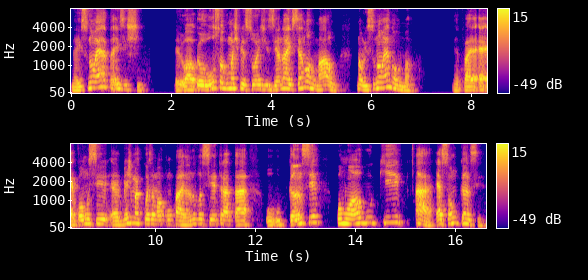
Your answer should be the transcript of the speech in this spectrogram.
Né? Isso não é para existir. Eu, eu ouço algumas pessoas dizendo, ah, isso é normal. Não, isso não é normal. É, é, é como se, é a mesma coisa mal comparando, você tratar o, o câncer como algo que ah, é só um câncer.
